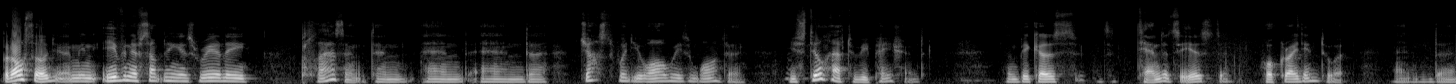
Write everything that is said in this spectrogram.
But also, I mean, even if something is really pleasant and, and, and uh, just what you always wanted, you still have to be patient. And because the tendency is to hook right into it. And, uh,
